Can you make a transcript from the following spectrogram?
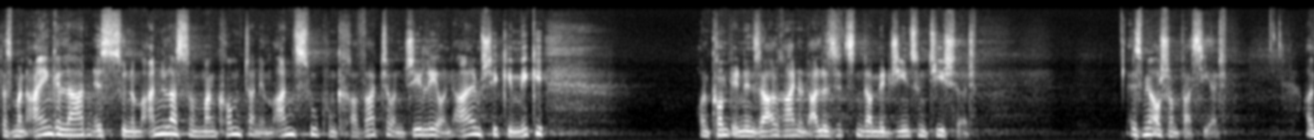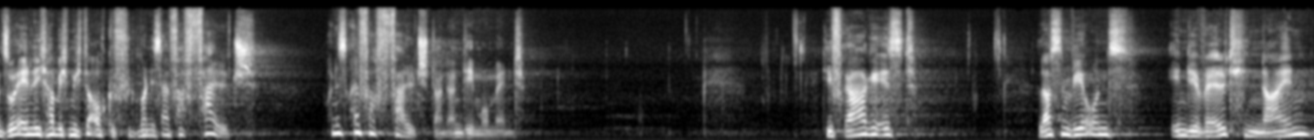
dass man eingeladen ist zu einem Anlass und man kommt dann im Anzug und Krawatte und Gilet und allem schickimicki und kommt in den Saal rein und alle sitzen da mit Jeans und T-Shirt. Ist mir auch schon passiert. Und so ähnlich habe ich mich da auch gefühlt. Man ist einfach falsch. Man ist einfach falsch dann an dem Moment. Die Frage ist, lassen wir uns in die Welt hinein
